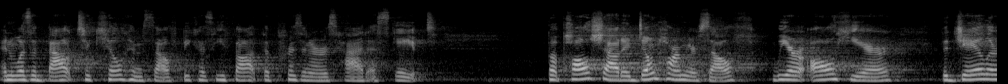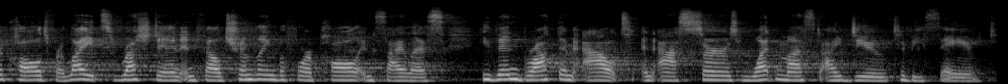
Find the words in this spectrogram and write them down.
and was about to kill himself because he thought the prisoners had escaped. But Paul shouted, Don't harm yourself. We are all here. The jailer called for lights, rushed in, and fell trembling before Paul and Silas. He then brought them out and asked, Sirs, what must I do to be saved?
